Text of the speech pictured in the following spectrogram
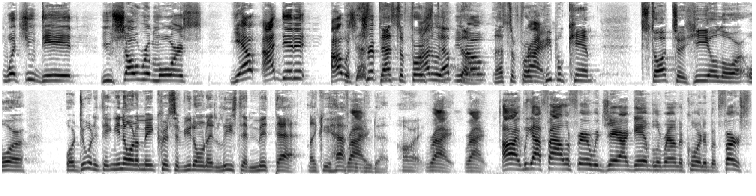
what you did, you show remorse. Yep, I did it. I was that's, tripping. That's the first was, step, you though. know? that's the first. Right. People can't start to heal or or or do anything. You know what I mean, Chris? If you don't at least admit that, like you have Right. to do that. All right. Right, right. All right, we got Foul or Fair with J.R. Gamble around the corner, but first,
